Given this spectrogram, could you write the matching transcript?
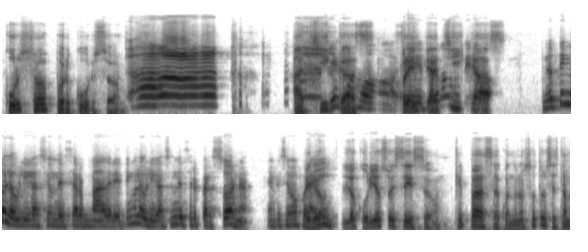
curso por curso. Ah. A chicas, eh, frente a chicas. no tengo la obligación de ser madre, tengo la obligación de ser persona. Empecemos por ahí. Lo curioso es eso. ¿Qué pasa cuando nosotros estamos,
